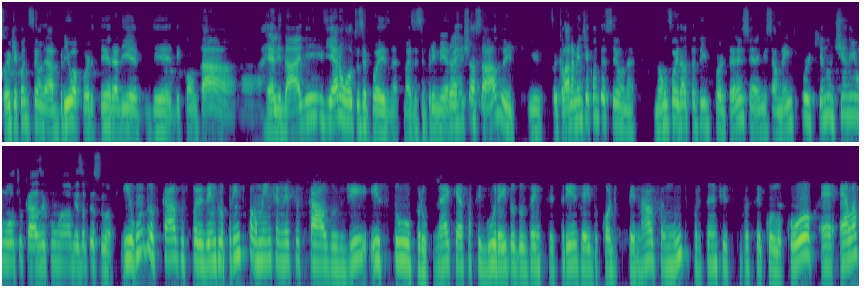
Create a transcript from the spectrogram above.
foi o que aconteceu, né? Abriu a porteira ali de, de contar a realidade e vieram outros depois, né? Mas esse primeiro é rechaçado e, e foi claramente o que aconteceu, né? Não foi dado tanta importância inicialmente porque não tinha nenhum outro caso com a mesma pessoa. E um dos casos, por exemplo, principalmente nesses casos de estupro, né, que é essa figura aí do 213 aí do Código Penal, foi muito importante isso que você colocou, é, ela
